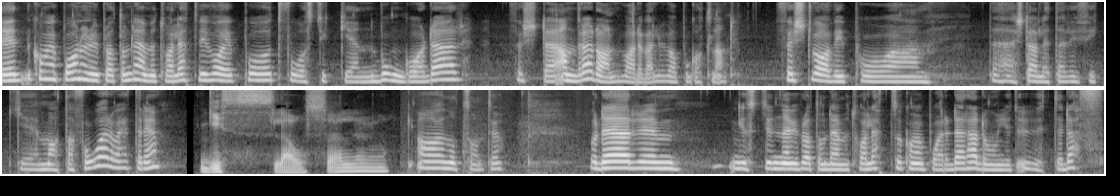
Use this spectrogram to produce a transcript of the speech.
Det kom jag på när du pratade om det här med toalett. Vi var ju på två stycken bondgårdar. Första, andra dagen var det väl, vi var på Gotland. Först var vi på eh, det här stället där vi fick eh, mata får, vad heter det? Gisslaus eller? Ja, något sånt ja. Och där, eh, just när vi pratade om det här med toalett så kom jag på det, där hade hon ju ett utedass.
